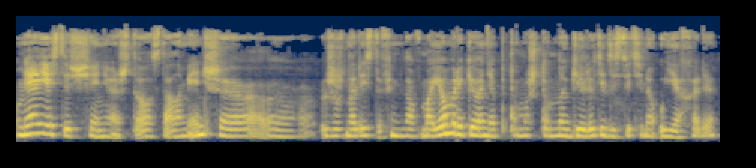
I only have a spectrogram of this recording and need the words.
У меня есть ощущение, что стало меньше э, журналистов именно в моем регионе, потому что многие люди действительно уехали.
